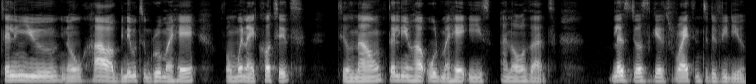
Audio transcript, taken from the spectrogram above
telling you, you know, how I've been able to grow my hair from when I cut it till now, telling you how old my hair is and all that let's just get right into the video.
